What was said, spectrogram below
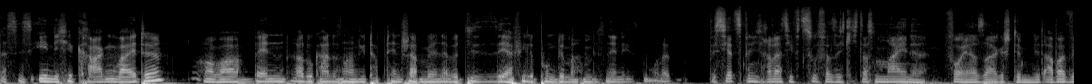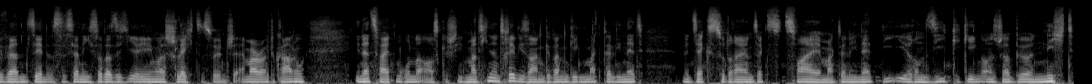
das ist ähnliche Kragenweite. Aber wenn Raducan es noch in die Top 10 schaffen will, dann wird sie sehr viele Punkte machen müssen in den nächsten Monaten. Bis jetzt bin ich relativ zuversichtlich, dass meine Vorhersage stimmen wird. Aber wir werden sehen. Es ist ja nicht so, dass ich ihr irgendwas Schlechtes wünsche. Emma Raducanu in der zweiten Runde ausgeschieden. Martina Trevisan gewann gegen Magdalinette mit 6 zu 3 und 6 zu 2. Magdalinette, die ihren Sieg gegen Onjabeur nicht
